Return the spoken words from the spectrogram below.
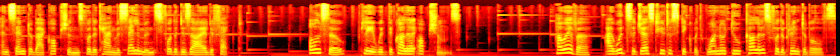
and send to back options for the canvas elements for the desired effect. Also, play with the color options. However, I would suggest you to stick with one or two colors for the printables.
